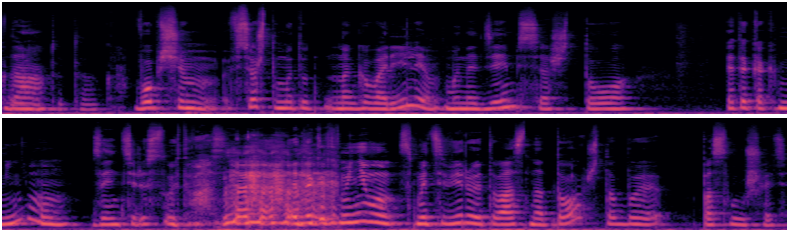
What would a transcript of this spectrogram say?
Да. так. В общем, все, что мы тут наговорили, мы надеемся, что это как минимум заинтересует вас. Это как минимум смотивирует вас на то, чтобы послушать,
